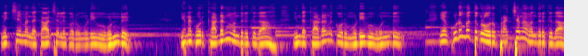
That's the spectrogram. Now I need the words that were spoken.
நிச்சயம் இந்த காய்ச்சலுக்கு ஒரு முடிவு உண்டு. எனக்கு ஒரு கடன் வந்திருக்குதா? இந்த கடனுக்கு ஒரு முடிவு உண்டு. என் குடும்பத்துக்குள்ள ஒரு பிரச்சனை வந்திருக்குதா?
